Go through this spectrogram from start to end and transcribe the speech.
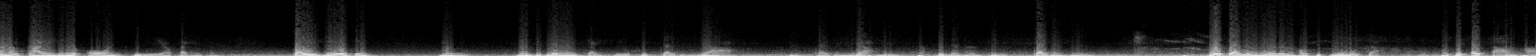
ร่างกายเห็นแล้วอ่อนเพลียไปให้ใจหิวจริงมันมันอีกเรื่องนึงใจหิวคือใจมันยากใจมันยากมันอยากเป็นทางที่ใจมันหิวเมื่อใจมันหิวนั่นเขาคิดรู้จักเขาจะไปตามอา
